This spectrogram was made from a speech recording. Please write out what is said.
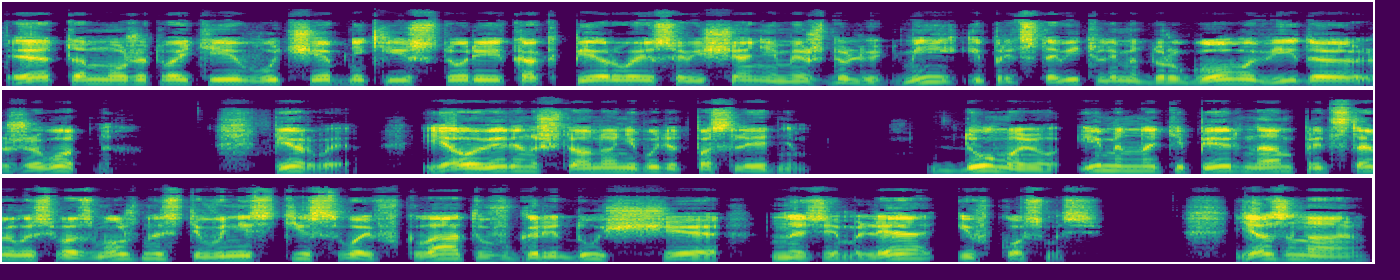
Это может войти в учебники истории как первое совещание между людьми и представителями другого вида животных. Первое. Я уверен, что оно не будет последним. Думаю, именно теперь нам представилась возможность внести свой вклад в грядущее на Земле и в космосе. Я знаю,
